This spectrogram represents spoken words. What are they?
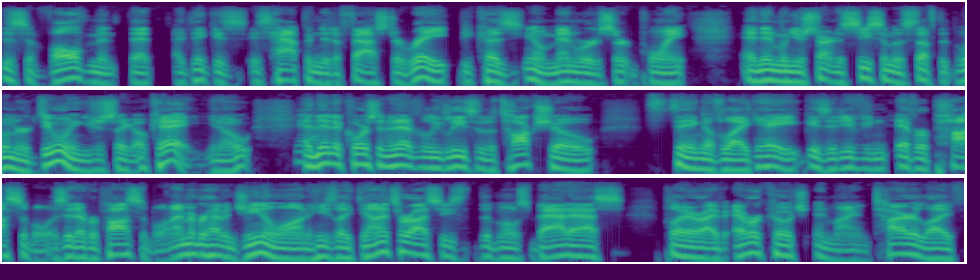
this evolvement that I think is is happened at a faster rate because you know men were at a certain point, and then when you're starting to see some of the stuff that the women are doing, you're just like, okay, you know, and then, of course, it inevitably leads to the talk show thing of like, hey, is it even ever possible? Is it ever possible? And I remember having Gino on, and he's like, Diana Taurasi's the most badass player I've ever coached in my entire life.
